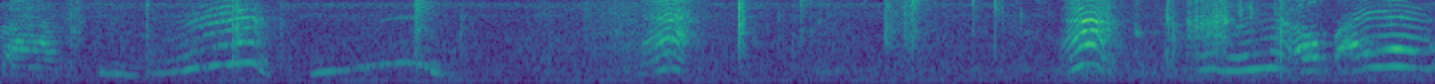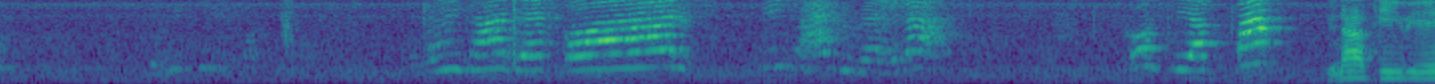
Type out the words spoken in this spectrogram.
ปลาอืมอืมแม่แม่ไม่เอาไปเลยไปชาร์จแบตก่อนพี่ชาร์จอยู่ไหนล่ะ ก็เสียบปลั๊ก อยู่หน้าทีวี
